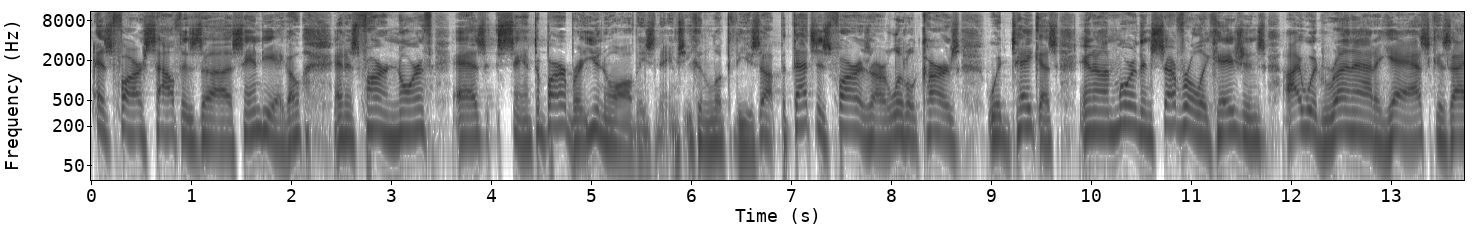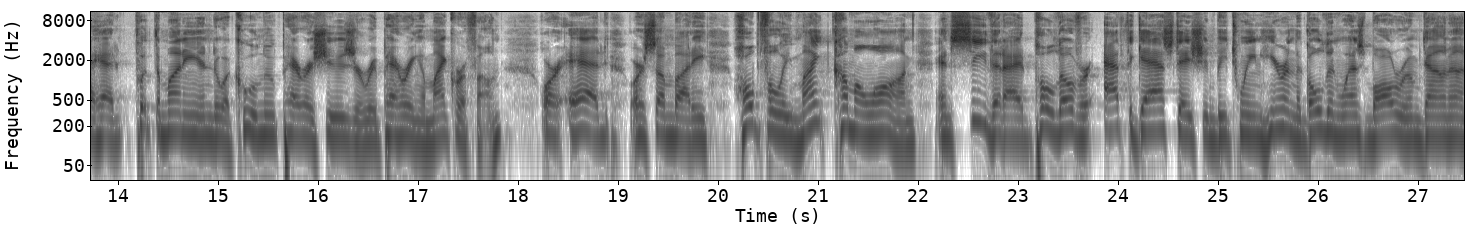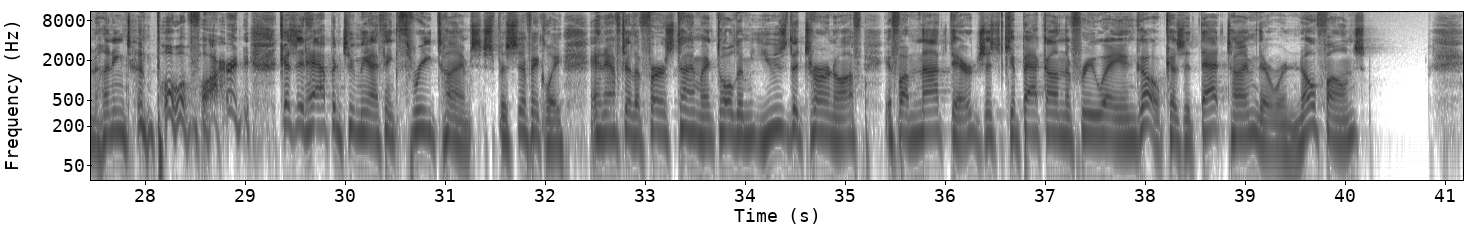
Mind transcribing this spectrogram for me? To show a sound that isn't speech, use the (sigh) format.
as far south as uh, San Diego and as far north as Santa Barbara. You know all these names. You can look these up. But that's as far as our little cars would take us. And on more than several occasions, I would run out of gas because I had put the money into a cool new pair of shoes or repairing a microphone. Or Ed or somebody hopefully might come along and see that I had pulled over at the gas station between here and the Golden West Ballroom down on Huntington (laughs) Boulevard because it happened happened to me, I think, three times specifically. And after the first time, I told him, use the turnoff. If I'm not there, just get back on the freeway and go. Because at that time, there were no phones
